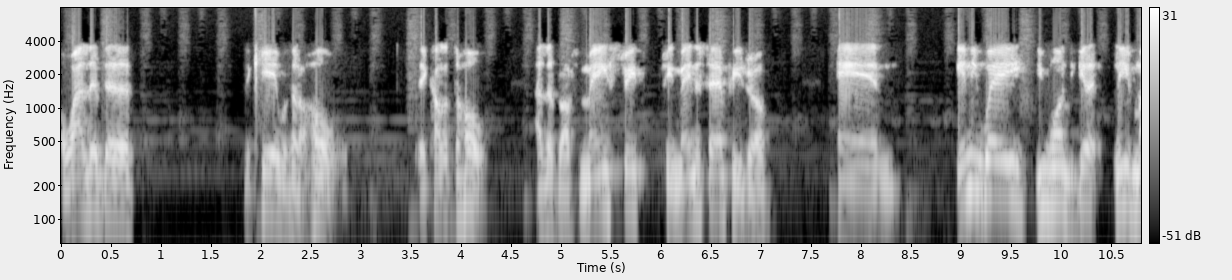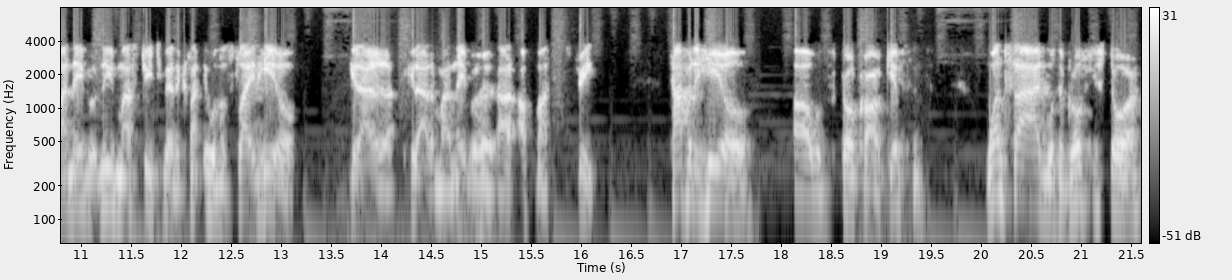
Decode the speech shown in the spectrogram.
or I lived at the kid was in a hole. They call it the hole. I lived off Main Street between Main and San Pedro, and any way you wanted to get it, leave my neighbor, leave my street, you had to climb. It was a slight hill. Get out of the, get out of my neighborhood, out, off my street. Top of the hill uh, was a store called Gibson's. one side was a grocery store,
